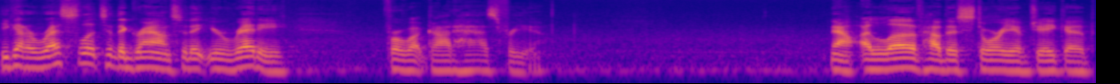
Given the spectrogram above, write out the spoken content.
You got to wrestle it to the ground so that you're ready for what God has for you. Now, I love how this story of Jacob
